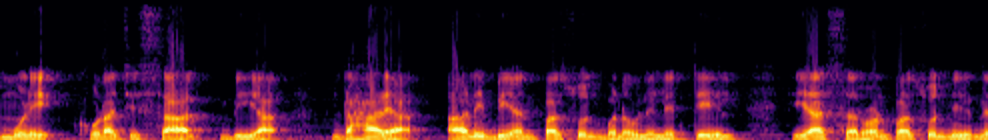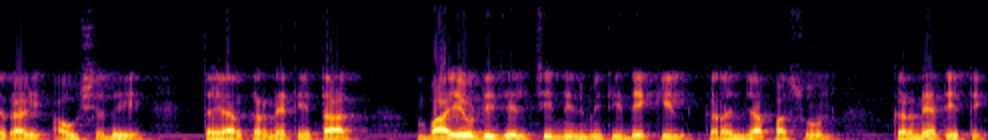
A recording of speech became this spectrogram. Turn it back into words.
मुळे खोडाची साल बिया डहाळ्या आणि बियांपासून बनवलेले तेल या सर्वांपासून निरनिराळी औषधे तयार करण्यात येतात. बायोडिझेलची निर्मिती देखील करंजापासून करण्यात येते.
